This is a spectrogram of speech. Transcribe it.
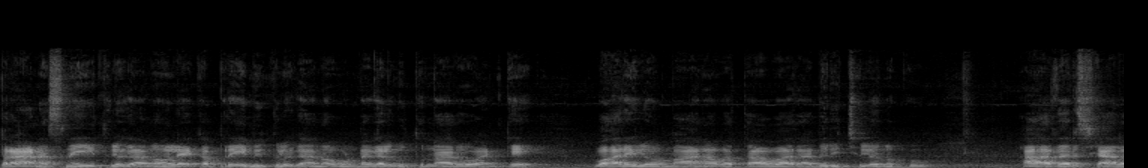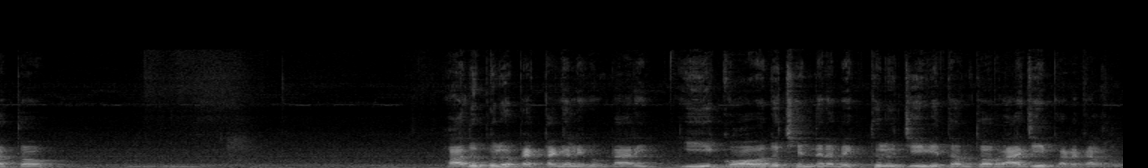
ప్రాణ స్నేహితులుగానో లేక ప్రేమికులుగానో ఉండగలుగుతున్నారు అంటే వారిలో మానవత వారి అభిరుచులకు ఆదర్శాలతో అదుపులో పెట్టగలిగి ఉండాలి. ఈ కోవకు చెందిన వ్యక్తులు జీవితంతో రాజీ పడగలరు.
